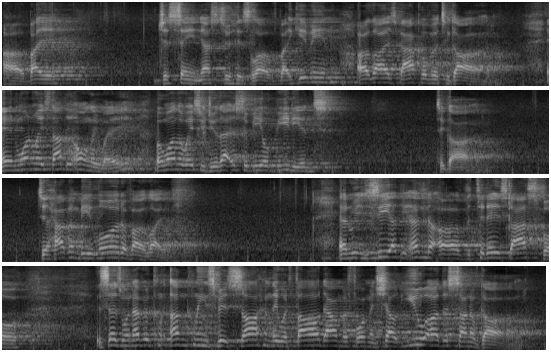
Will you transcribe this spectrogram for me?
Uh, by just saying yes to His love, by giving our lives back over to God. And one way, it's not the only way, but one of the ways we do that is to be obedient to God, to have Him be Lord of our life. And we see at the end of today's gospel, it says, whenever unclean spirits saw him, they would fall down before him and shout, You are the Son of God.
